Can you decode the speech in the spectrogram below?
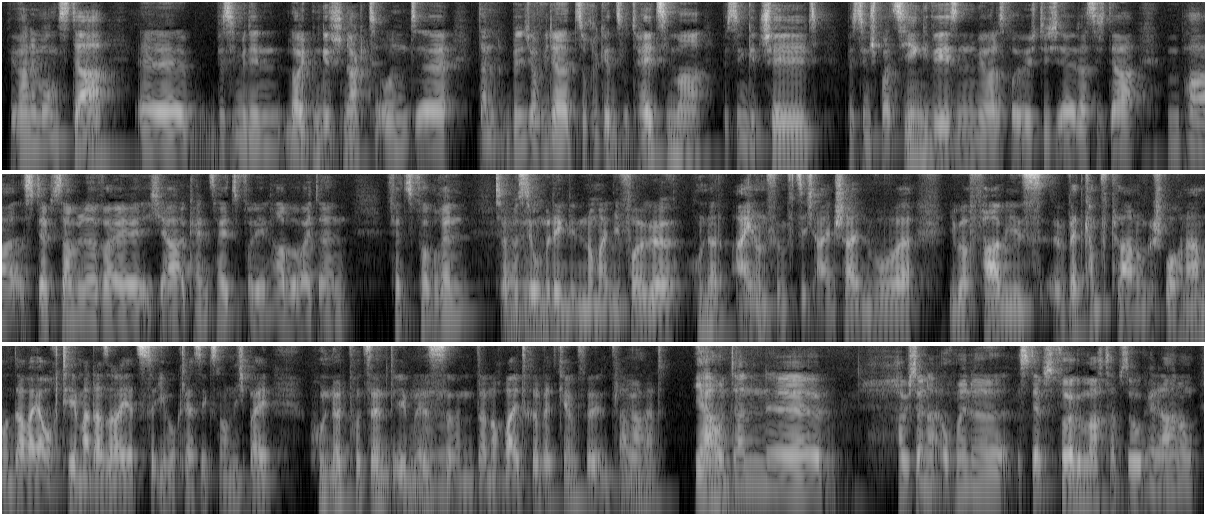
Wir waren ja morgens da, äh, bisschen mit den Leuten geschnackt und äh, dann bin ich auch wieder zurück ins Hotelzimmer, bisschen gechillt, bisschen spazieren gewesen. Mir war das voll wichtig, äh, dass ich da ein paar Steps sammle, weil ich ja keine Zeit zu verlieren habe, weiterhin Fett zu verbrennen. Da müsst ihr unbedingt nochmal in die Folge 151 einschalten, wo wir über Fabis Wettkampfplanung gesprochen haben. Und da war ja auch Thema, dass er jetzt zur Evo Classics noch nicht bei 100 Prozent eben mhm. ist und dann noch weitere Wettkämpfe in Planung ja. hat. Ja, und dann äh, habe ich dann auch meine Steps voll gemacht, habe so, keine Ahnung,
